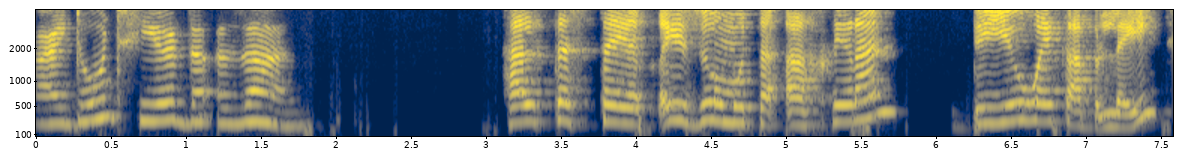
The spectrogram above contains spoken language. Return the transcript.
I don't hear the azan. هل تستيقظ متأخرا? Do you wake up late?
